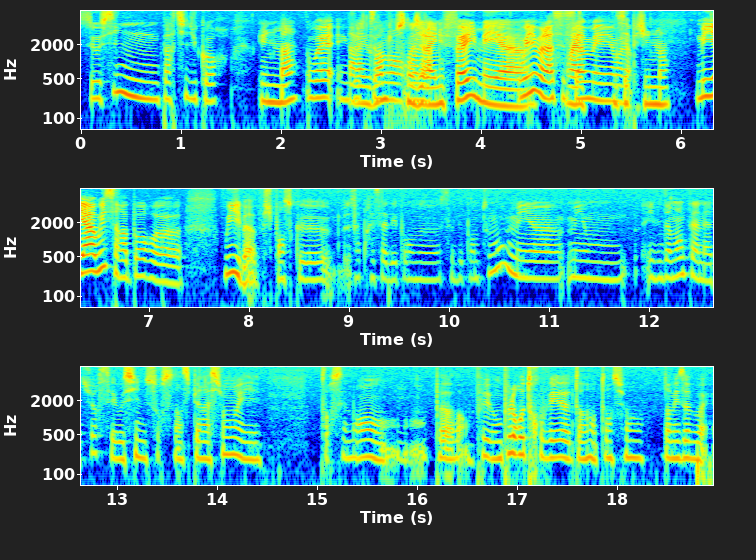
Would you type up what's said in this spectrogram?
C'est aussi une partie du corps. Une main, ouais, par exemple, parce qu'on dirait une feuille, mais. Euh, oui, voilà, c'est ça, mais. C'est plus une main. Mais il y a, oui, ce rapport. Oui, bah, je pense que après ça dépend de, ça dépend de tout le monde, mais, mais évidemment que la nature c'est aussi une source d'inspiration et forcément, on, peut, on, peut, on peut le retrouver dans euh, temps dans mes œuvres. Ouais.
